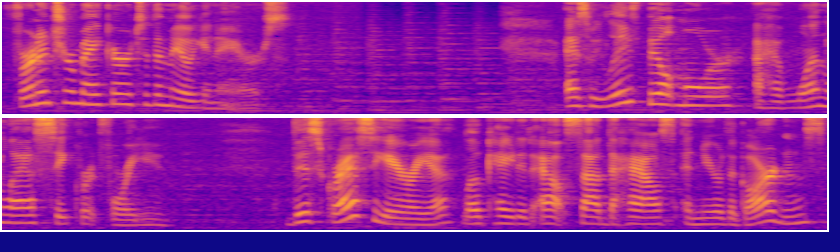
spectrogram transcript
furniture maker to the millionaires. As we leave Biltmore, I have one last secret for you. This grassy area, located outside the house and near the gardens,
